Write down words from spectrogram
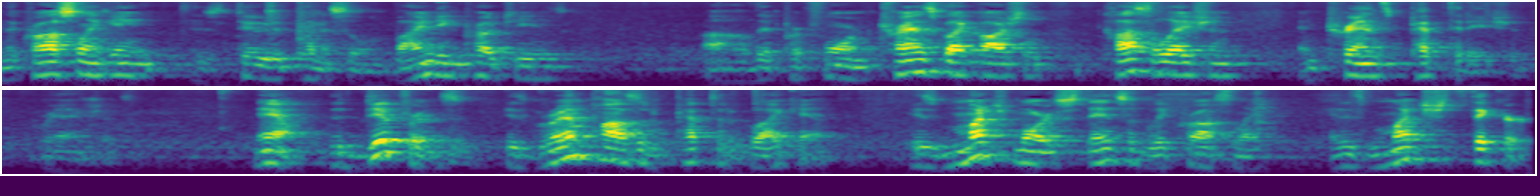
And the cross-linking is due to penicillin binding proteins uh, that perform transglycosylation and transpeptidation. Now, the difference is gram-positive peptidoglycan is much more extensively cross-linked and is much thicker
